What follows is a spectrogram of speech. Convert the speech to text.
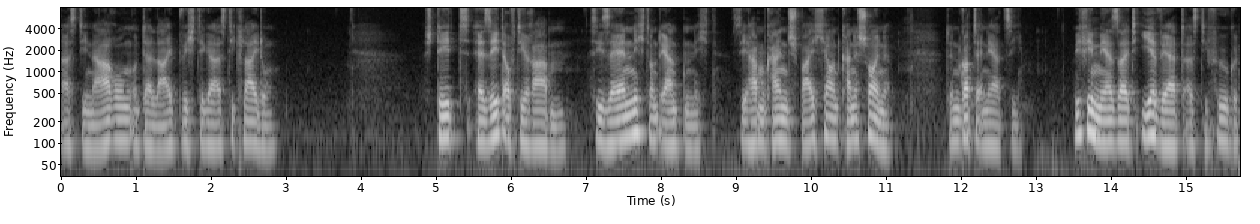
als die Nahrung und der Leib wichtiger als die Kleidung. Steht, er seht auf die Raben. Sie säen nicht und ernten nicht. Sie haben keinen Speicher und keine Scheune, denn Gott ernährt sie. Wie viel mehr seid ihr wert als die Vögel?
